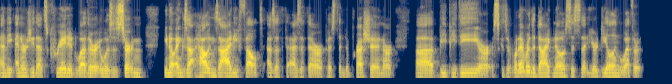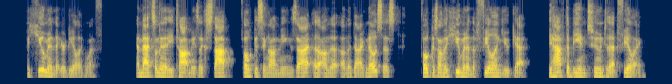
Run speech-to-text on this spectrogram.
and the energy that's created whether it was a certain you know anxiety how anxiety felt as a as a therapist and depression or uh, bpd or whatever the diagnosis that you're dealing with or the human that you're dealing with. And that's something that he taught me he's like stop focusing on the anxiety uh, on the on the diagnosis focus on the human and the feeling you get you have to be in tune to that feeling.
